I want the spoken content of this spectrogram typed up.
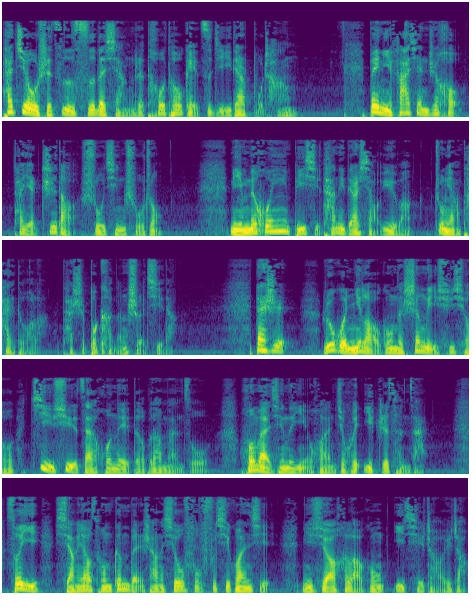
他就是自私的想着偷偷给自己一点补偿。被你发现之后，他也知道孰轻孰重。你们的婚姻比起他那点小欲望重要太多了，他是不可能舍弃的。但是，如果你老公的生理需求继续在婚内得不到满足，婚外情的隐患就会一直存在。所以，想要从根本上修复夫妻关系，你需要和老公一起找一找，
